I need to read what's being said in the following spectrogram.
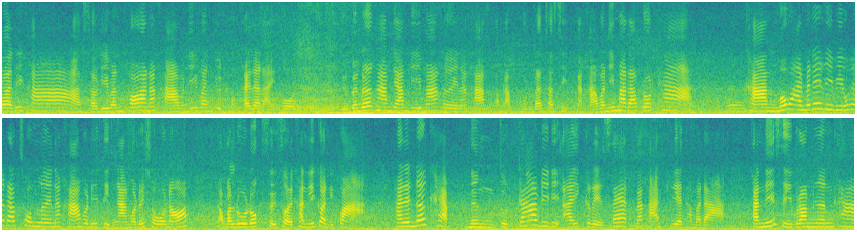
สวัสดีค่ะ สวัสดีวันพ่อนะคะ วันนี้วันหยุดของใครหลายๆคนถือเป็นเรื่องงามยามดีมากเลยนะคะสำหรับคุณรัฐสิทธิ์นะคะ วันนี้มารับรถค่ะหนึ่งคัน เมื่อวานไม่ได้รีวิวให้รับชมเลยนะคะพอดีติดงานมอเตอร์โชว์เนาะเรามาดูรถสวยๆ คันนี้ก่อนดีกว่า Hi-Lander Cab 1.9 DDI เกรด Z นะคะ เกียร์ธรรมดา คันนี้สีบรอนซ์เงินค่ะ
